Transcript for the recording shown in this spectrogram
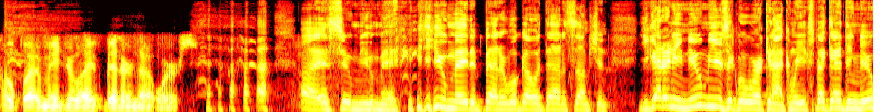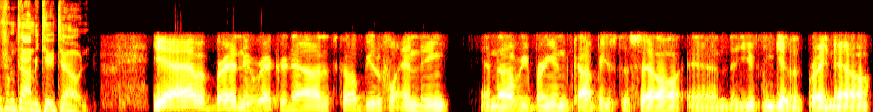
Hope I made your life better, not worse. I assume you made you made it better. We'll go with that assumption. You got any new music we're working on? Can we expect anything new from Tommy Tutone? Yeah, I have a brand new record out. It's called Beautiful Ending, and I'll be bringing copies to sell. And you can get it right now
